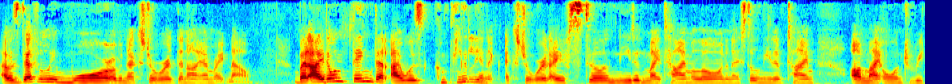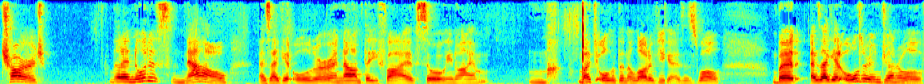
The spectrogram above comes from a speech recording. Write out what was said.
I was definitely more of an extrovert than I am right now. But I don't think that I was completely an extrovert. I still needed my time alone and I still needed time on my own to recharge. But I notice now as I get older, and now I'm 35, so you know I'm m- much older than a lot of you guys as well. But as I get older in general,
